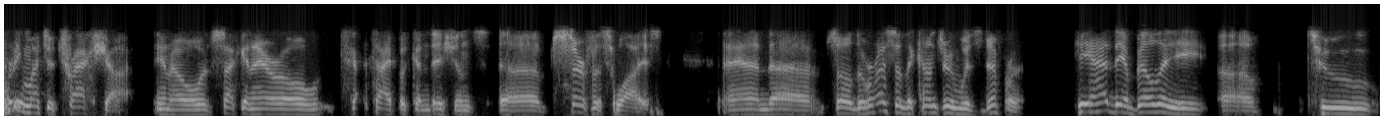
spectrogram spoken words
pretty much a track shot you know, second arrow t- type of conditions, uh, surface wise. And uh, so the rest of the country was different. He had the ability uh, to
